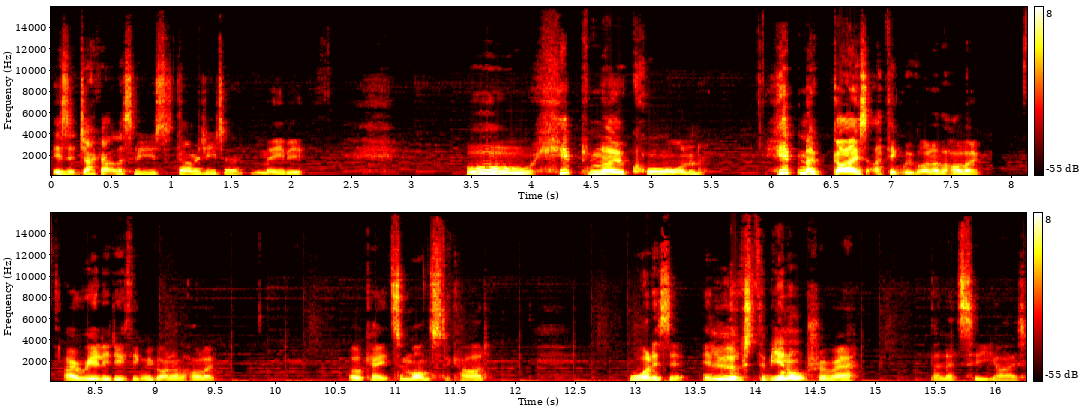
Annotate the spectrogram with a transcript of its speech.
Is it Jack Atlas who uses Damage Eater? Maybe. Ooh, Hypnocorn. Hypno, guys, I think we've got another holo. I really do think we've got another holo. Okay, it's a monster card. What is it? It looks to be an ultra rare. But let's see, guys,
